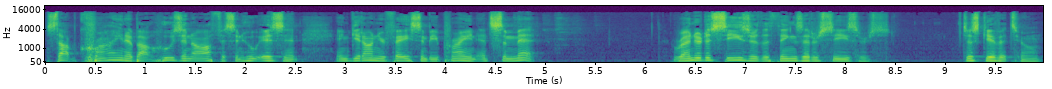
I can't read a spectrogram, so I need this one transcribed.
Stop crying about who's in office and who isn't, and get on your face and be praying and submit. Render to Caesar the things that are Caesar's. Just give it to him.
